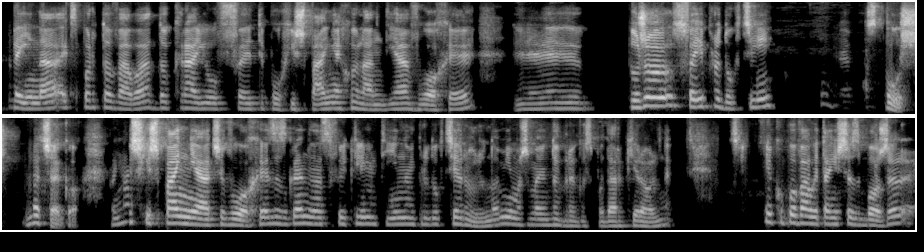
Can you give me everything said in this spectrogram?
Ukraina eksportowała do krajów typu Hiszpania, Holandia, Włochy dużo swojej produkcji zbóż. Dlaczego? Ponieważ Hiszpania czy Włochy ze względu na swój klimat i inną produkcję rolną, mimo że mają dobre gospodarki rolne, nie kupowały tańsze zboże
